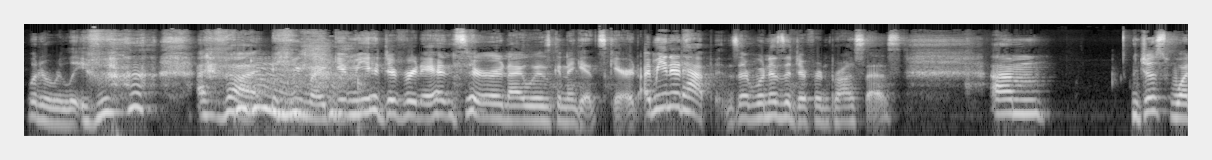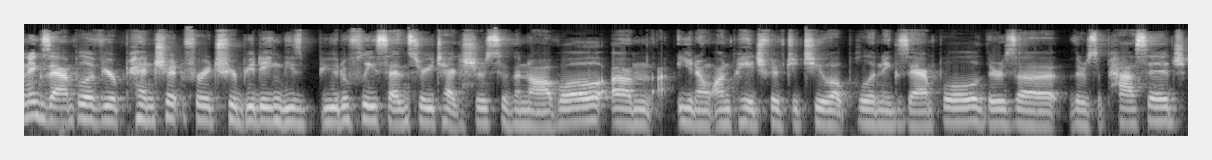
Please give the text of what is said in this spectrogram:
What a relief. I thought you might give me a different answer and I was going to get scared. I mean, it happens. Everyone has a different process. Um, just one example of your penchant for attributing these beautifully sensory textures to the novel. Um, you know on page 52 i'll pull an example. There's a there's a passage.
